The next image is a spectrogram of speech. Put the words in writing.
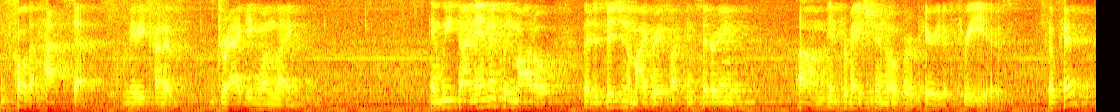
It's called a half step, maybe kind of dragging one leg. And we dynamically model the decision to migrate by considering um, information over a period of three years. Okay?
